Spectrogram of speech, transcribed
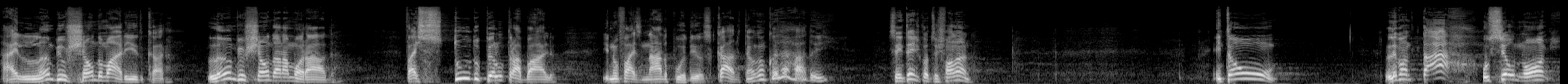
Aí lambe o chão do marido, cara. Lambe o chão da namorada. Faz tudo pelo trabalho e não faz nada por Deus. Cara, tem alguma coisa errada aí. Você entende o que eu estou falando? Então, levantar o seu nome,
